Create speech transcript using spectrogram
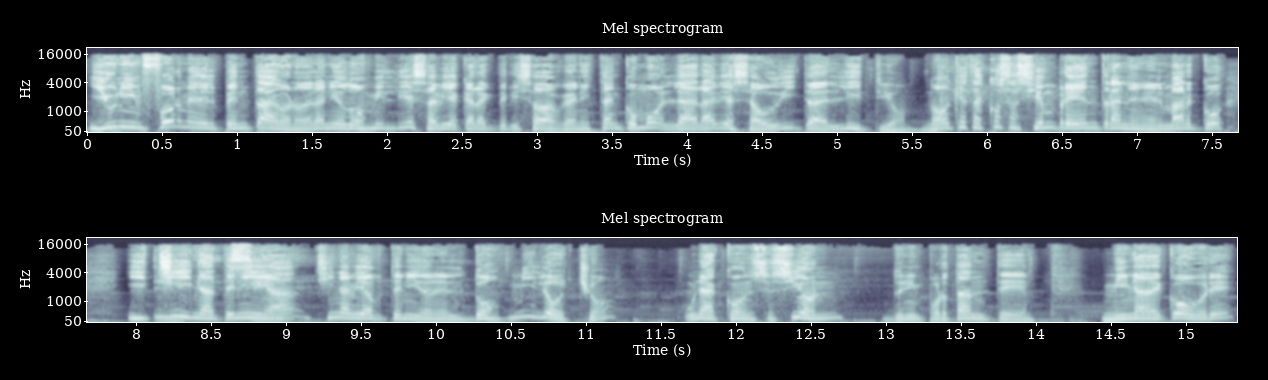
y un informe del Pentágono del año 2010 había caracterizado a Afganistán como la Arabia Saudita del litio, ¿no? Que estas cosas siempre entran en el marco. Y China tenía. China había obtenido en el 2008 una concesión de una importante mina de cobre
